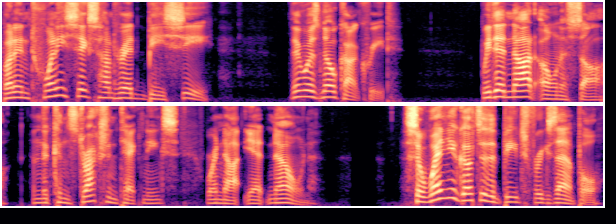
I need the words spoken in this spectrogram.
But in 2600 BC, there was no concrete. We did not own a saw, and the construction techniques were not yet known. So when you go to the beach, for example,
